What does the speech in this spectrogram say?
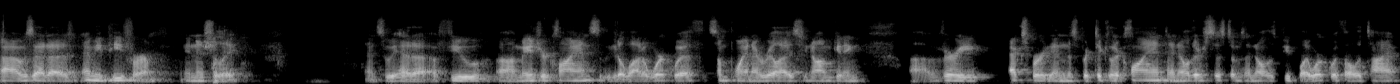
Uh, I was at a MEP firm initially. And so we had a, a few uh, major clients that we did a lot of work with. At some point, I realized, you know, I'm getting uh, very expert in this particular client. I know their systems. I know those people I work with all the time.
